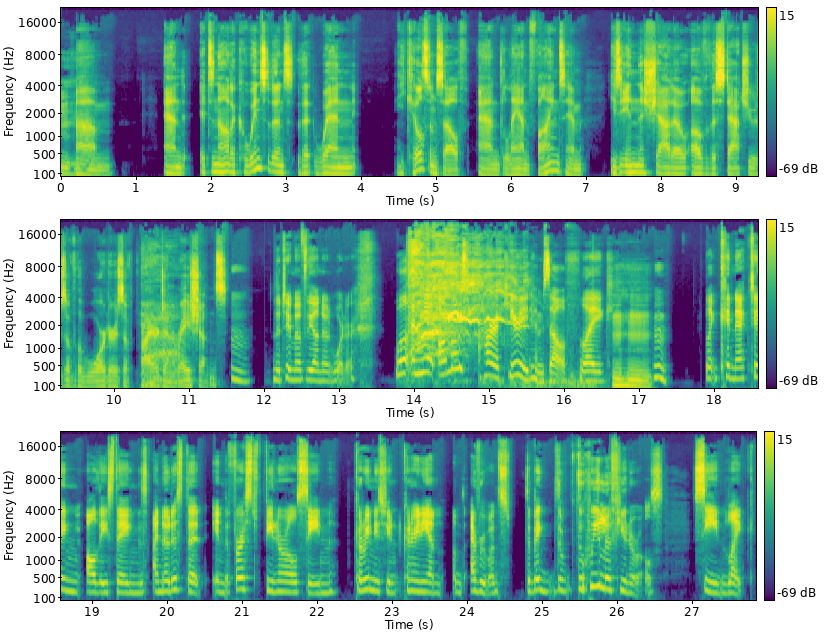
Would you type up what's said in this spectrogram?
Mhm. Um, and it's not a coincidence that when he kills himself and Lan finds him, he's in the shadow of the statues of the warders of prior Yeah. generations. Mm. The Tomb of the Unknown Warder. Well, and he almost harakiri'd himself. Like, hmm like connecting all these things, I noticed that in the first funeral scene, Kerene's fun- Kerene and and everyone's the big the, the wheel of funerals scene, like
